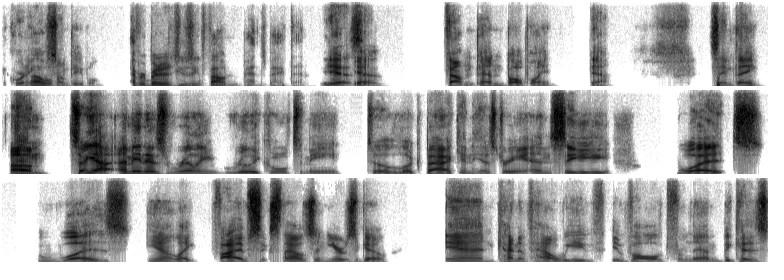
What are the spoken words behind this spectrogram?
according to some people. Everybody was using fountain pens back then. Yeah, Yeah. so fountain pen, ballpoint. Yeah. Same thing. Um, so yeah, I mean, it's really, really cool to me to look back in history and see what was, you know, like five, six thousand years ago and kind of how we've evolved from them because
